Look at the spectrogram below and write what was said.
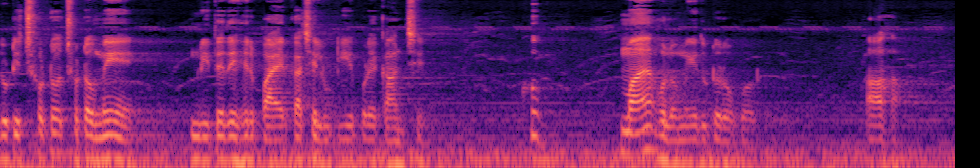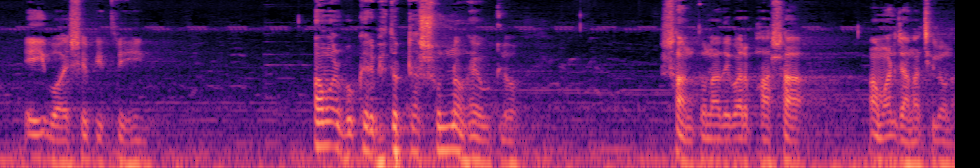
দুটি ছোট ছোট মেয়ে মৃতদেহের পায়ের কাছে লুটিয়ে পড়ে কাঁদছে। খুব মায়া হলো মেয়ে দুটোর ওপর। আহা, এই বয়সে পিতৃহীন। আমার বুকের ভেতরটা শূন্য হয়ে উঠল। সান্ত্বনা দেবার ভাষা আমার জানা ছিল না।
